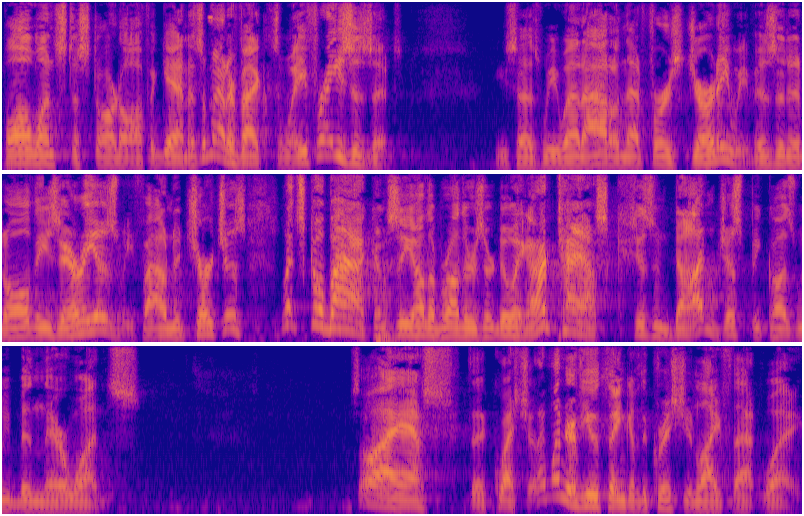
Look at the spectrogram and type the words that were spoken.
Paul wants to start off again. As a matter of fact, it's the way he phrases it. He says, we went out on that first journey. We visited all these areas. We founded churches. Let's go back and see how the brothers are doing. Our task isn't done just because we've been there once. So I ask the question, I wonder if you think of the Christian life that way.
